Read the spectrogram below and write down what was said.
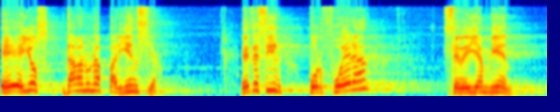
eh, ellos daban una apariencia. Es decir, por fuera se veían bien,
